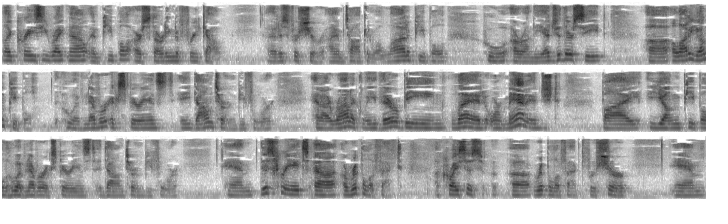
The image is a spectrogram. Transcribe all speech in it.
like crazy right now, and people are starting to freak out. That is for sure. I am talking to a lot of people who are on the edge of their seat, uh, a lot of young people who have never experienced a downturn before. And ironically, they're being led or managed by young people who have never experienced a downturn before. And this creates a, a ripple effect, a crisis uh, ripple effect for sure. And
